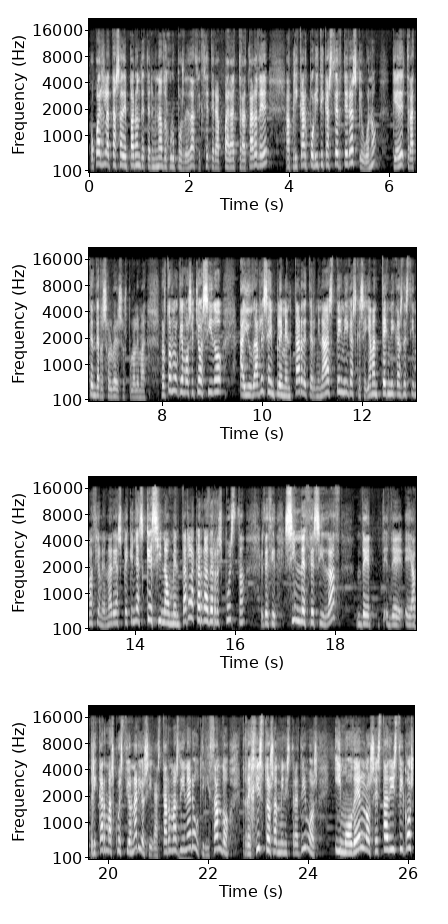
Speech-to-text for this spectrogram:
o cuál es la tasa de paro en determinados grupos de edad, etcétera, para tratar de aplicar políticas certeras que, bueno, que traten de resolver esos problemas. Nosotros lo que hemos hecho ha sido ayudarles a implementar determinadas técnicas que se llaman técnicas de estimación en áreas pequeñas que sin aumentar la carga de respuesta, es decir, sin necesidad de, eh, aplicar más cuestionarios y gastar más dinero utilizando registros administrativos y modelos estadísticos,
